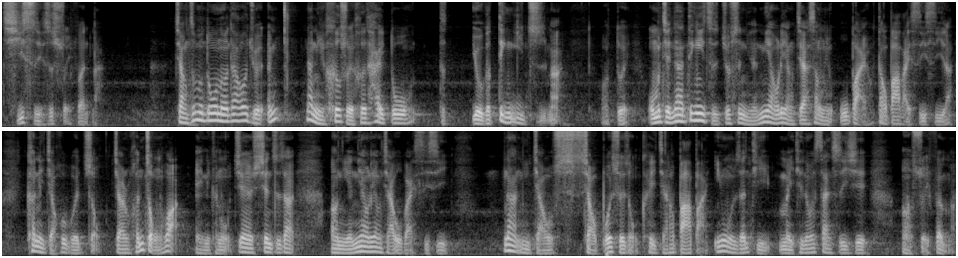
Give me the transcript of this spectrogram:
其实也是水分啦。讲这么多呢，大家会觉得，嗯，那你喝水喝太多的有个定义值嘛？哦，对，我们简单的定义值就是你的尿量加上你五百到八百 CC 啦，看你脚会不会肿。假如很肿的话，哎、你可能我现在限制在。啊，你的尿量加五百 CC，那你假如脚不会水肿，可以加到八百，因为我们人体每天都会散失一些呃水分嘛。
